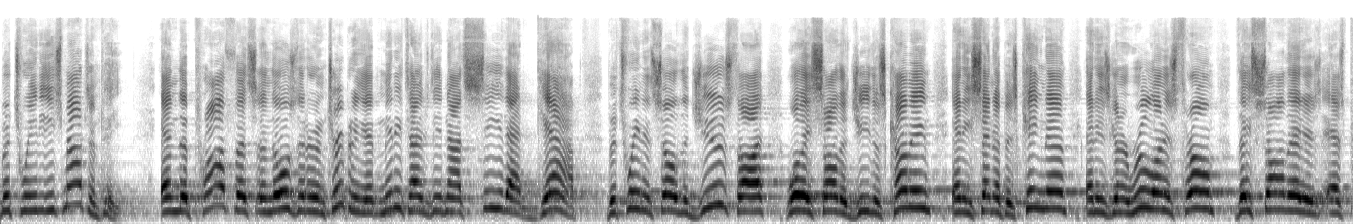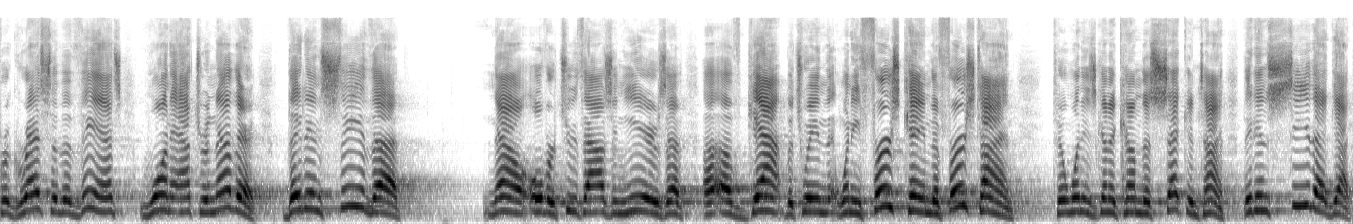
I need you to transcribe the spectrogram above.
between each mountain peak. And the prophets and those that are interpreting it many times did not see that gap between it. So the Jews thought, well, they saw that Jesus coming and he's setting up his kingdom and he's going to rule on his throne. They saw that as, as progressive events, one after another. They didn't see the now over 2,000 years of, of gap between when he first came the first time to when he's going to come the second time. They didn't see that gap.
